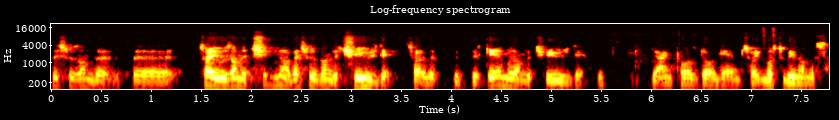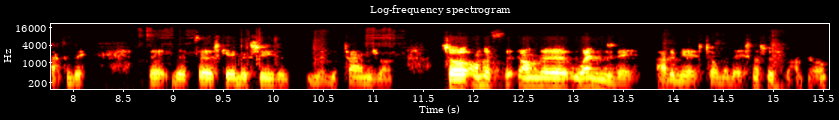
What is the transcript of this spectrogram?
this was on the, the sorry, it was on the no, this was on the Tuesday. Sorry, the, the, the game was on the Tuesday, the behind closed door game. So it must have been on the Saturday, the, the first game of the season. The, the time wrong. So on the on the Wednesday, Adam Yates told me this, and I said, "Well, no."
